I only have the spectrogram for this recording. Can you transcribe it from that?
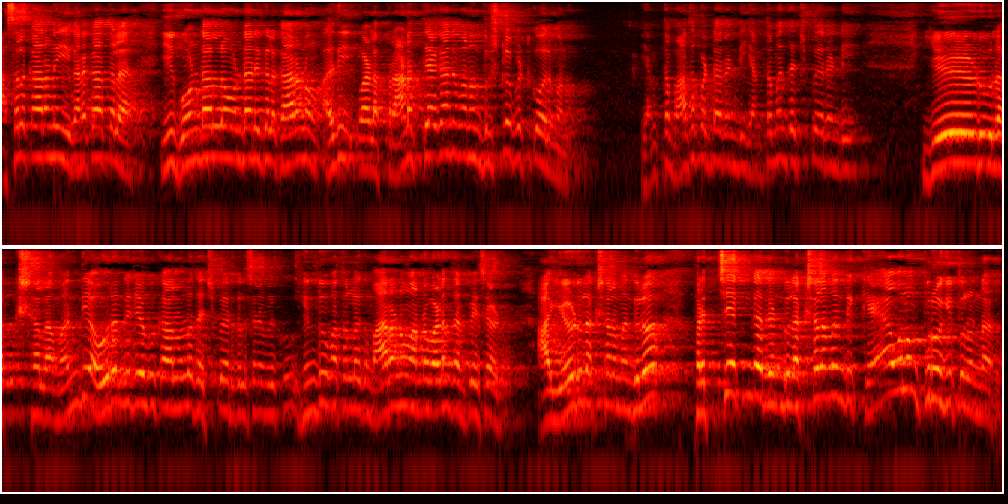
అసలు కారణం ఈ వెనకాతల ఈ గోండాల్లో ఉండడానికి గల కారణం అది. వాళ్ళ ప్రాణత్యాగాన్ని మనం దృష్టిలో పెట్టుకోవాలి మనం. ఎంత బాధపడ్డారండి ఎంతమంది చచ్చిపోయారండి. ఏడు లక్షల మంది ఔరంగజేబు కాలంలో చచ్చిపోయారు తెలిసిన మీకు? హిందూ మతంలోకి మారణం అన్నవాళ్ళని చంపేశాడు. ఆ ఏడు లక్షల మందిలో ప్రత్యేకంగా రెండు లక్షల మంది కేవలం పురోహితులు ఉన్నారు.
